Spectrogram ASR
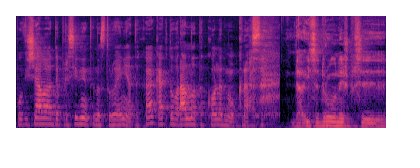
повишава депресивните настроения така, както ранната коледна украса. Да, и за друго нещо се...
